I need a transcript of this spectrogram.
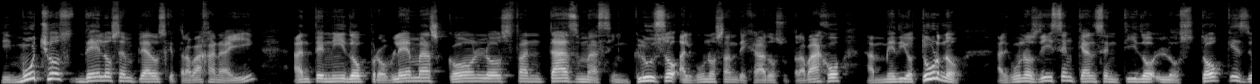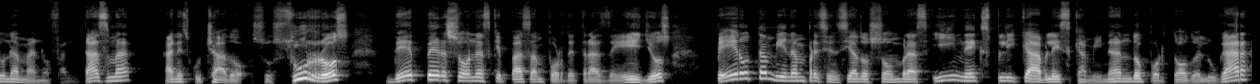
y muchos de los empleados que trabajan ahí han tenido problemas con los fantasmas. Incluso algunos han dejado su trabajo a medio turno. Algunos dicen que han sentido los toques de una mano fantasma, han escuchado susurros de personas que pasan por detrás de ellos, pero también han presenciado sombras inexplicables caminando por todo el lugar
